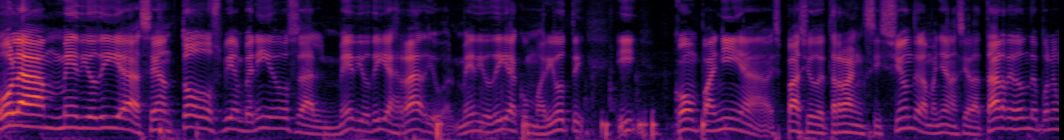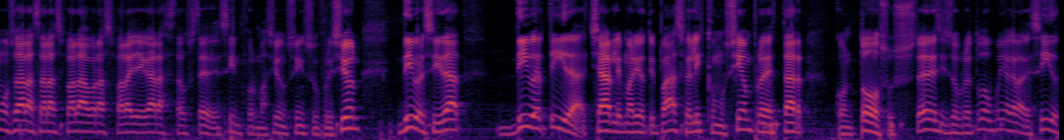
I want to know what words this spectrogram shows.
Hola, mediodía, sean todos bienvenidos al Mediodía Radio, al Mediodía con Mariotti y compañía, espacio de transición de la mañana hacia la tarde, donde ponemos alas a las palabras para llegar hasta ustedes. Información sin sufrición, diversidad divertida. Charlie Mariotti Paz, feliz como siempre de estar con todos ustedes y sobre todo muy agradecido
